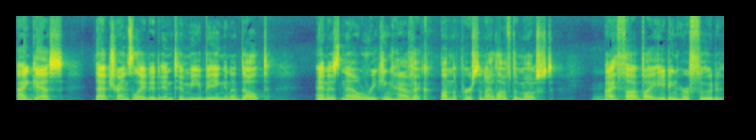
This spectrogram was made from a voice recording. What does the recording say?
I guess that translated into me being an adult and is now wreaking havoc on the person I love the most. Hmm. I thought by eating her food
